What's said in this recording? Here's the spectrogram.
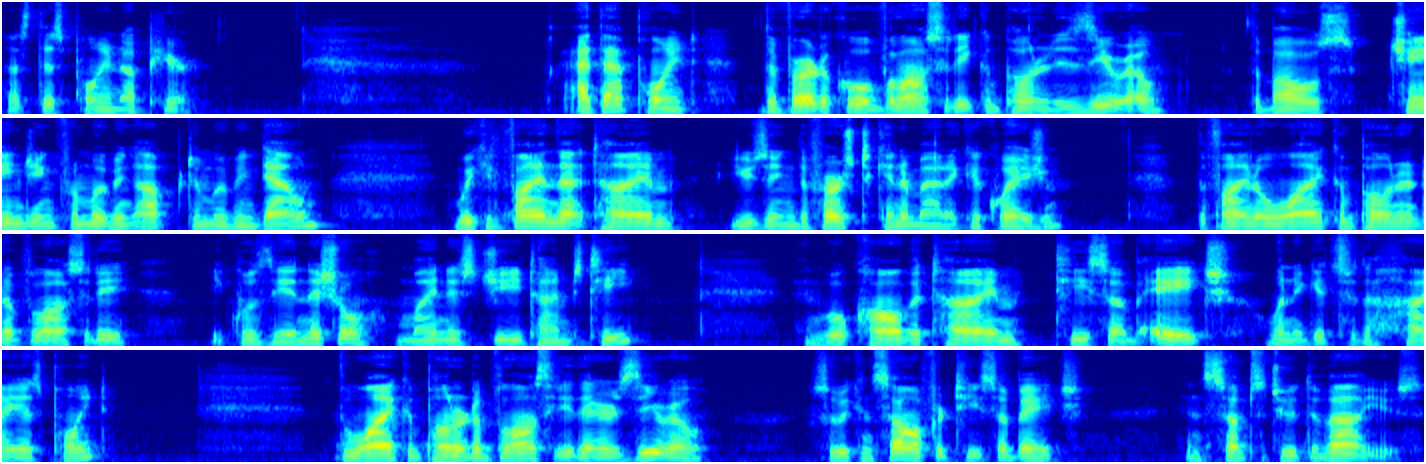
That's this point up here. At that point, the vertical velocity component is zero. The ball's changing from moving up to moving down. We can find that time using the first kinematic equation. The final y component of velocity equals the initial minus g times t. And we'll call the time t sub h when it gets to the highest point. The y component of velocity there is 0, so we can solve for t sub h and substitute the values.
